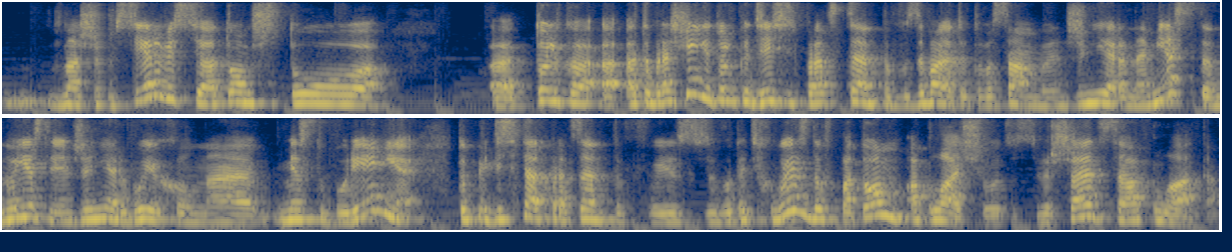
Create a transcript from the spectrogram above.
в нашем сервисе о том, что только э, от обращения только 10% вызывают этого самого инженера на место, но если инженер выехал на место бурения, то 50% из вот этих выездов потом оплачиваются, совершается оплата.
